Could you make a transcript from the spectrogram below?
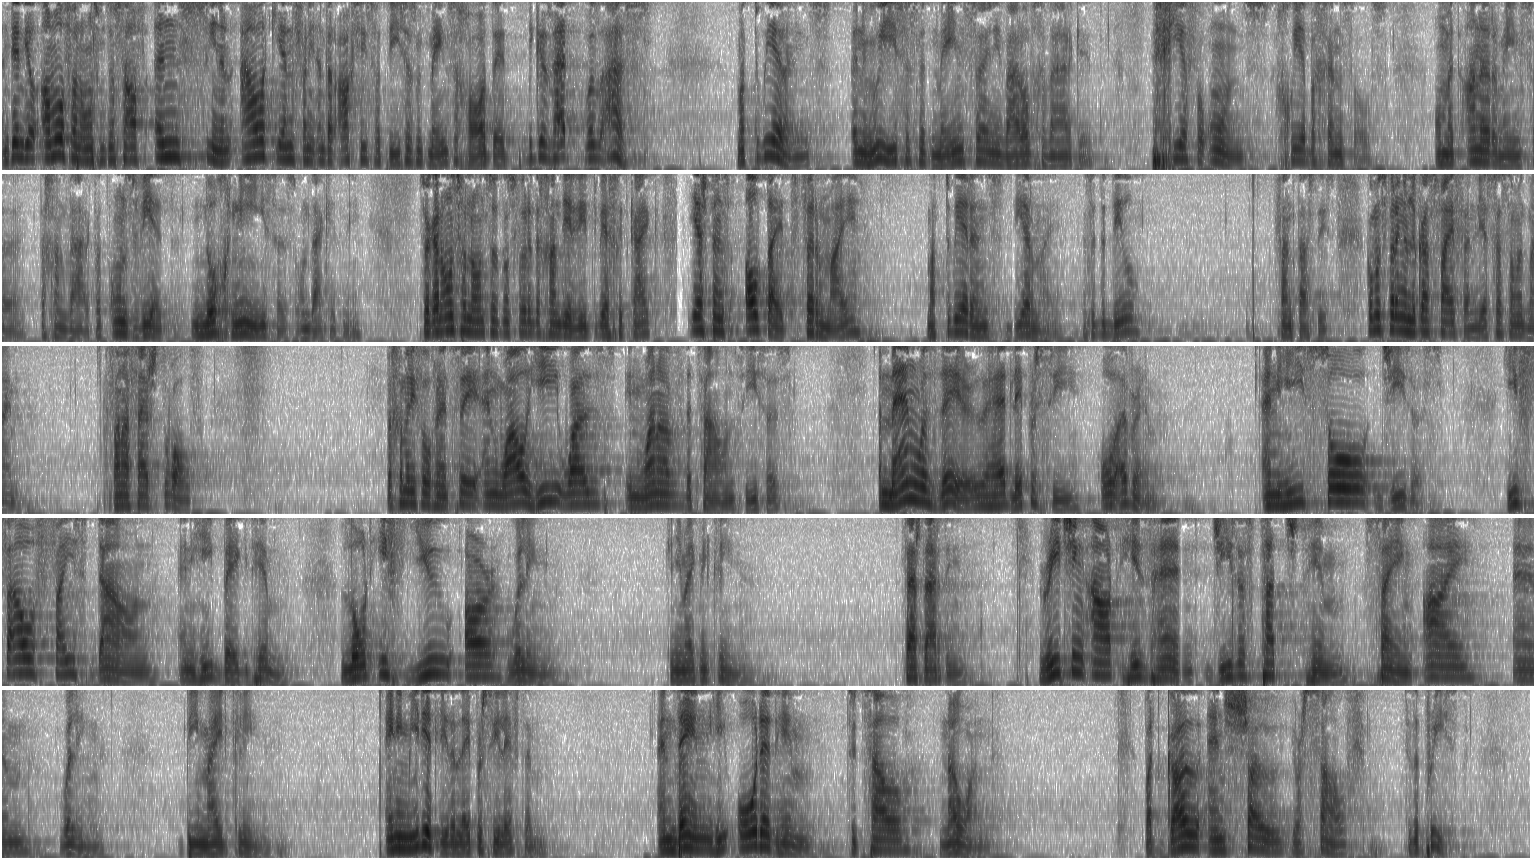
Inteendeel almal van ons moet onsself insien in elkeen van die interaksies wat Jesus met mense gehad het because that was us. Maar tweedens in hoe Jesus met mense in die wêreld gewerk het, gee vir ons goeie beginsels om met ander mense te gaan werk wat ons weet nog nie Jesus ontdek het nie. So kan ons van ons wat ons vorentoe gaan deur hierdie twee goed kyk. Eerstens altyd vir my, maar tweedens deur my. Is dit 'n deal? Fantasties. Kom ons spring in Lukas 5 en lees gou saam met my. Vanaf vers 12. Begin met die volgende. Dit sê and while he was in one of the towns, Jesus, a man was there who had leprosy all over him. And he saw Jesus. He fell face down and he begged him, Lord, if you are willing, can you make me clean? Vers 13. Reaching out his hand, Jesus touched him, saying, I am willing. Be made clean. And immediately the leprosy left him. And then he ordered him to tell no one. But go and show yourself to the priest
